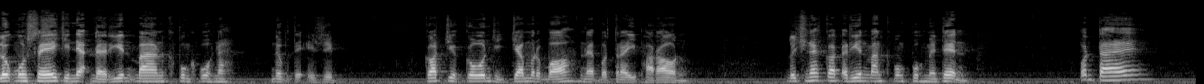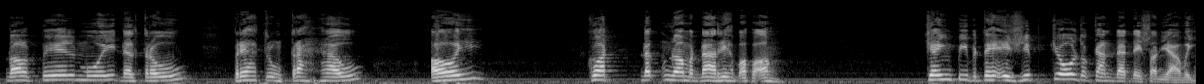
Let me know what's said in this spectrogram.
លោកម៉ូសេជាអ្នកដែលរៀនបានខ្ពង់ខ្ពស់ណាស់ នៅប្រទេសអេស៊ីបគាត់ជាកូនចិញ្ចឹមរបស់នៃបុត្រីផារ៉ោនដូច្នេះគាត់រៀនបានខ្ពង់ខ្ពស់មែនទែនប៉ុន្តែដល់ពេលមួយដែលត្រូវព្រះទ្រង់ត្រាស់ហៅឲ្យគាត់ដឹកនាំបណ្ដារាជរបស់ព្រះអង្គចេញពីប្រទេសអេស៊ីបចូលទៅកាន់ដែនដីសន្យាវិញ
